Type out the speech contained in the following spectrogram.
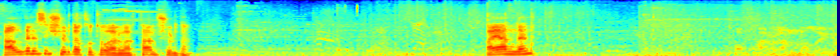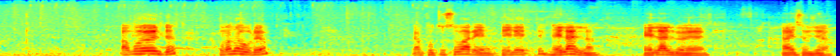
Kaldırısı şurada kutu var bak tam şurada. Dayandın. Ama öldü. Buna da vuruyor. Ya kutusu var ya deli etti. Helal lan. Helal be. Nice hocam.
